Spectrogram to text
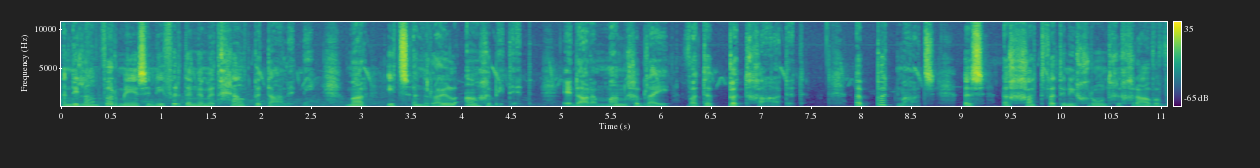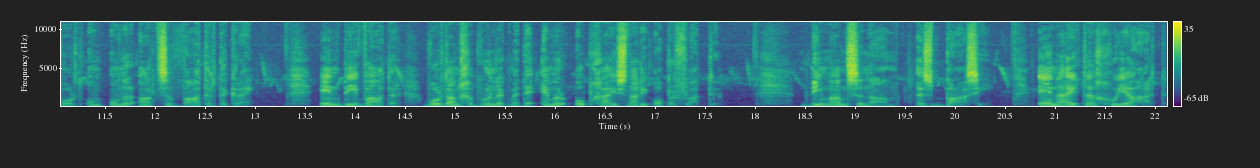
in die land waar mense nie vir dinge met geld betaal het nie, maar iets in ruil aangebied het, het daar 'n man gebly wat 'n put gehad het. 'n Putmaats is 'n gat wat in die grond gegrawe word om onderaardse water te kry. En die water word dan gewoonlik met 'n emmer opgehuis na die oppervlak toe. Die man se naam is Basie en hy het 'n goeie hart.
